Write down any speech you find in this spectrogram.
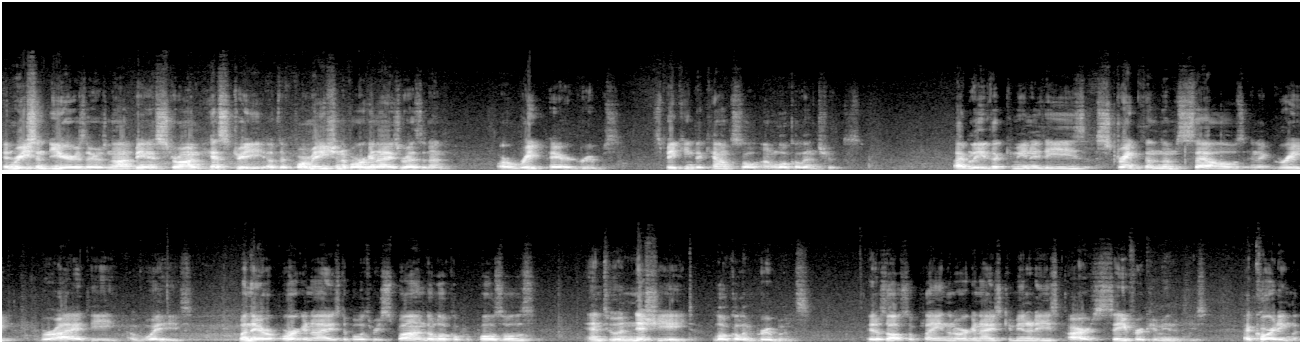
In recent years, there has not been a strong history of the formation of organized resident or ratepayer groups speaking to council on local interests. I believe that communities strengthen themselves in a great variety of ways when they are organized to both respond to local proposals and to initiate local improvements. It is also plain that organized communities are safer communities. Accordingly,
